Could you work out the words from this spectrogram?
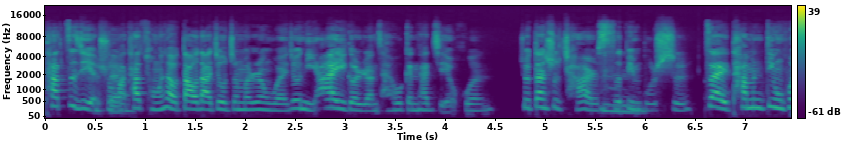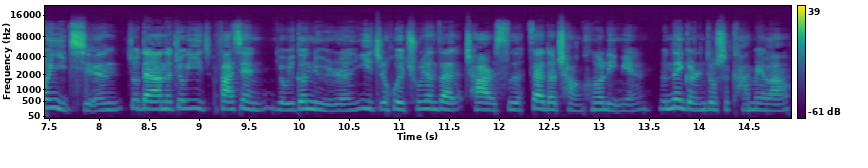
她自己也说嘛，她从小到大就这么认为，就你爱一个人才会跟他结婚。就但是查尔斯并不是在他们订婚以前，就戴安娜就一直发现有一个女人一直会出现在查尔斯在的场合里面，就那个人就是卡梅拉。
